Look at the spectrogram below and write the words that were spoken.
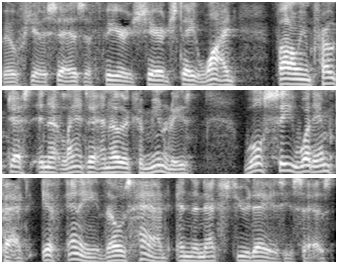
Voccio says the fear is shared statewide following protests in Atlanta and other communities. We'll see what impact, if any, those had in the next few days, he says.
